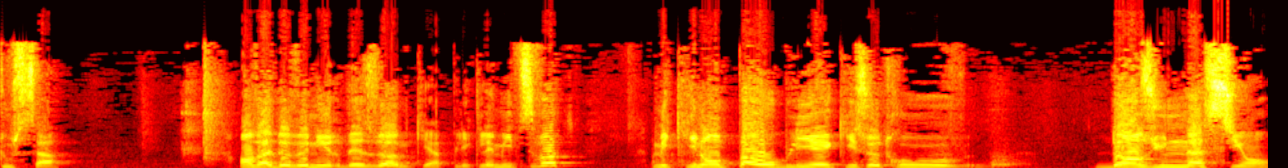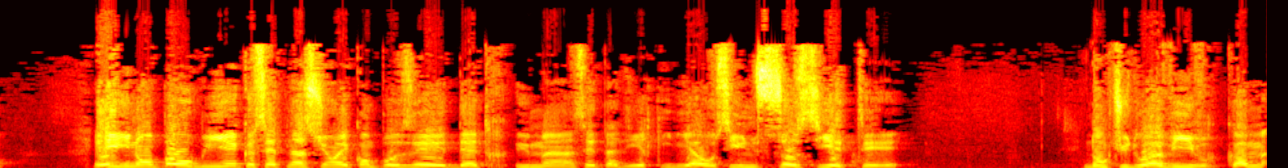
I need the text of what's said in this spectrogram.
tout ça on va devenir des hommes qui appliquent les mitzvot, mais qui n'ont pas oublié qu'ils se trouvent dans une nation, et ils n'ont pas oublié que cette nation est composée d'êtres humains, c'est-à-dire qu'il y a aussi une société. Donc tu dois vivre comme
